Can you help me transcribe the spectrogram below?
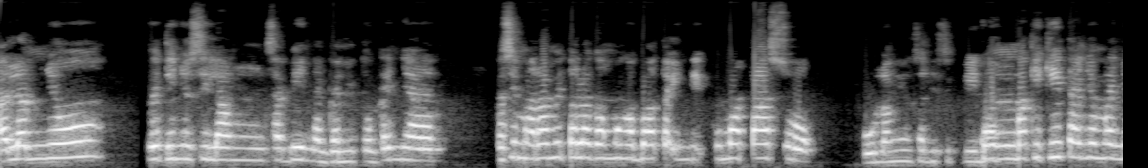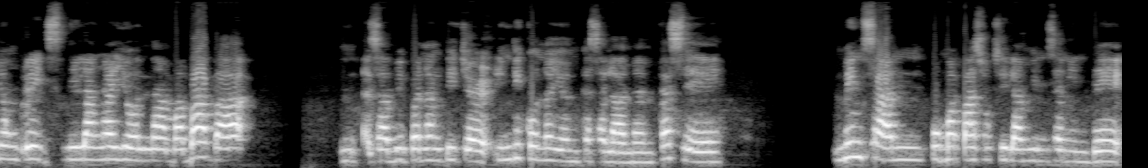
alam nyo, pwede nyo silang sabihin na ganito, ganyan. Kasi marami talagang mga bata hindi pumapasok. Kulang yun sa disiplina. Kung makikita nyo man yung grades nila ngayon na mababa, sabi pa ng teacher, hindi ko na yun kasalanan kasi minsan pumapasok sila, minsan hindi.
